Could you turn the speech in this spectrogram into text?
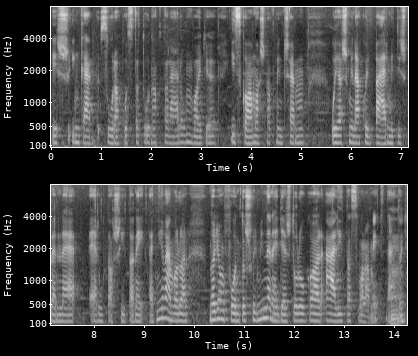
és inkább szórakoztatónak találom, vagy izgalmasnak, mint sem olyasminak, hogy bármit is benne elutasítanék. Tehát nyilvánvalóan nagyon fontos, hogy minden egyes dologgal állítasz valamit. Tehát, mm. hogy,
